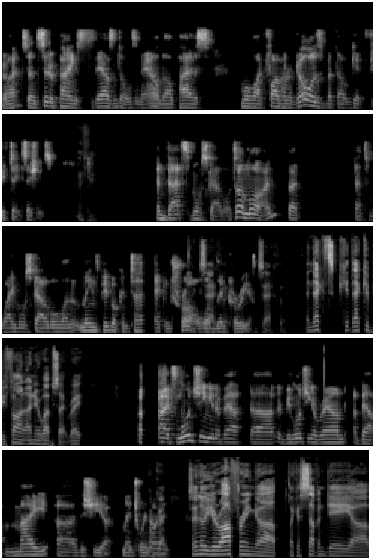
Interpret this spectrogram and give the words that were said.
Right. So instead of paying us thousand dollars an hour, they'll pay us more like five hundred dollars, but they'll get fifteen sessions. Mhm. And that's more scalable. It's online, but that's way more scalable and it means people can take control of their career. Exactly. And that's that could be found on your website, right? Uh, it's launching in about uh, it'll be launching around about May uh, this year, May 2019. Okay. So I know you're offering uh like a seven day, uh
